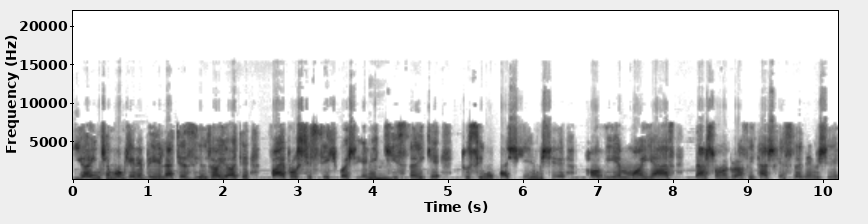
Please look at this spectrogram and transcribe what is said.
یا اینکه ممکنه به علت زایات فایبروسیستیک باشه. یعنی کیستایی که تو سینه تشکیل میشه حاوی مایع است در سونوگرافی تشخیص داده میشه.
